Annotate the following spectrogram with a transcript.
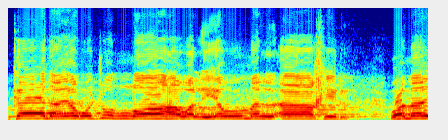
كان يرجو الله واليوم الآخر. ومن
